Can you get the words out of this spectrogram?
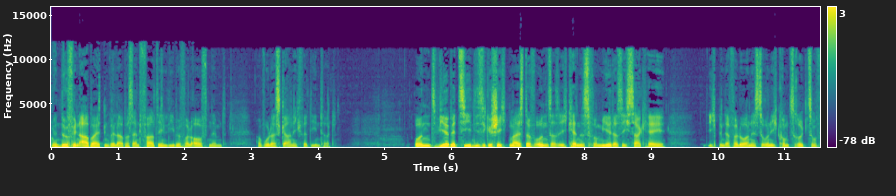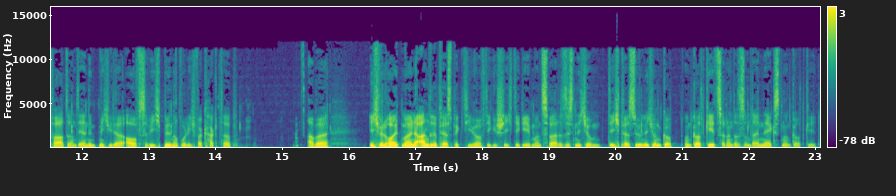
und nur für ihn arbeiten will, aber sein Vater ihn liebevoll aufnimmt, obwohl er es gar nicht verdient hat. Und wir beziehen diese Geschichten meist auf uns. Also ich kenne es von mir, dass ich sage, hey, ich bin der verlorene Sohn, ich komme zurück zum Vater und er nimmt mich wieder auf, so wie ich bin, obwohl ich verkackt habe. Aber ich will heute mal eine andere Perspektive auf die Geschichte geben. Und zwar, dass es nicht um dich persönlich und Gott, und Gott geht, sondern dass es um deinen Nächsten und Gott geht.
